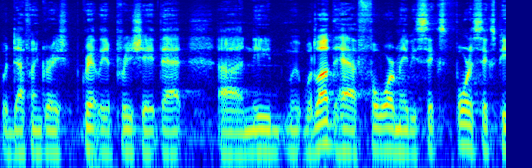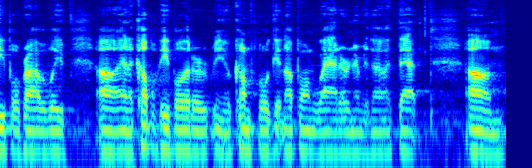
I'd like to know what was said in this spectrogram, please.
Would definitely great, greatly appreciate that. Uh, need would love to have four, maybe six, four to six people probably, uh, and a couple people that are you know comfortable getting up on ladder and everything like that. Um,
